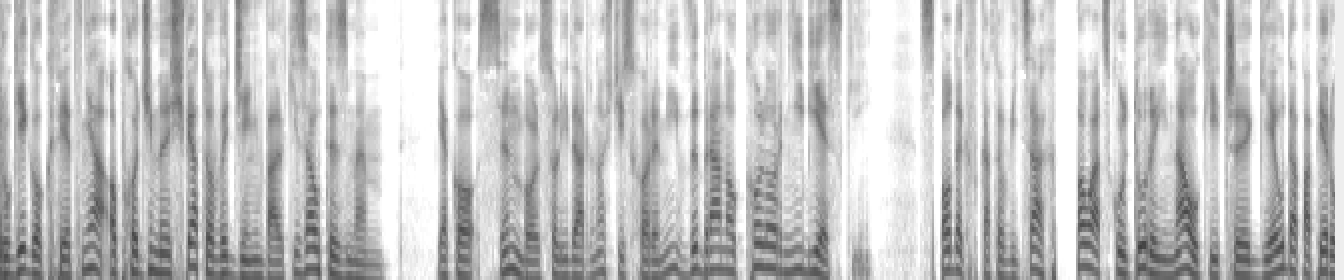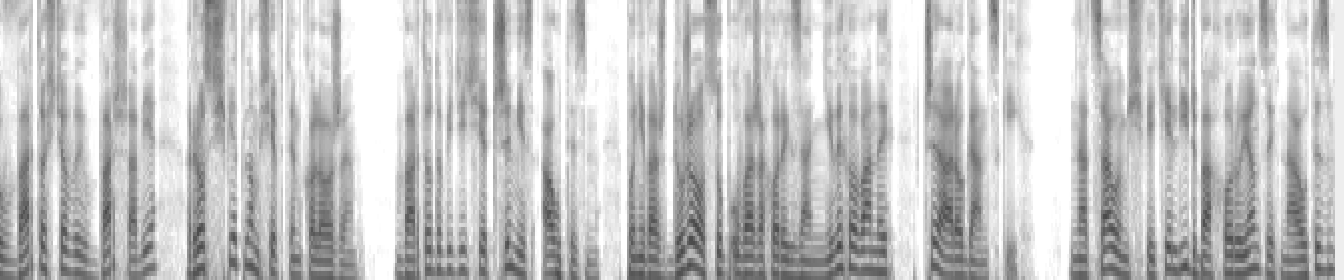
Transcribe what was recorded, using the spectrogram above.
2 kwietnia obchodzimy Światowy Dzień Walki z Autyzmem. Jako symbol solidarności z chorymi wybrano kolor niebieski. Spodek w Katowicach, Pałac Kultury i Nauki czy Giełda Papierów Wartościowych w Warszawie rozświetlą się w tym kolorze. Warto dowiedzieć się, czym jest autyzm, ponieważ dużo osób uważa chorych za niewychowanych czy aroganckich. Na całym świecie liczba chorujących na autyzm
